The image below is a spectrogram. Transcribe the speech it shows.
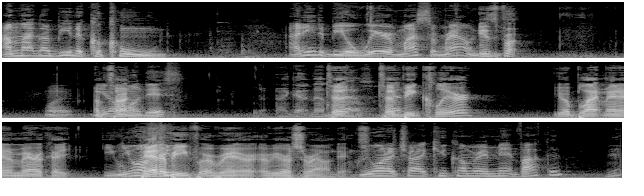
I'm not gonna be in a cocoon. I need to be aware of my surroundings. Pro- what? You I'm don't sorry. want this. I got nothing to else. to be clear, you're a black man in America. You, You want better cu- be aware uh, of your surroundings. You want to try cucumber and mint vodka? Yeah.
